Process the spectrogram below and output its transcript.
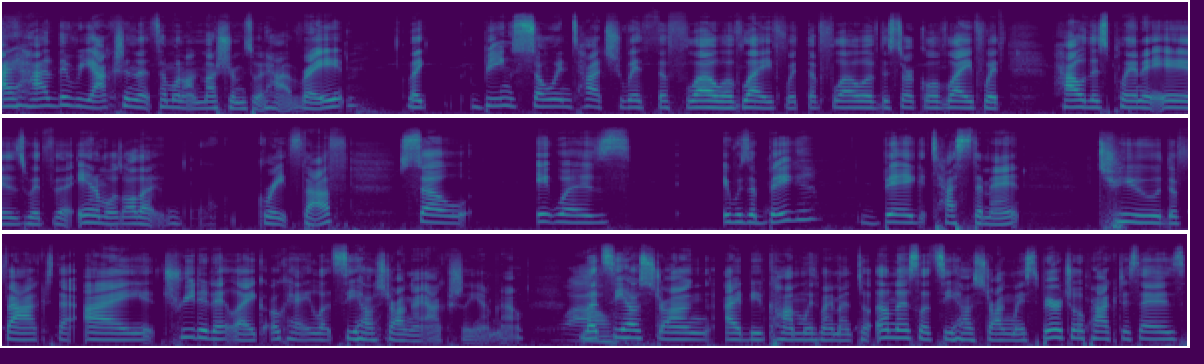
I had the reaction that someone on mushrooms would have, right? Like being so in touch with the flow of life, with the flow of the circle of life, with how this planet is, with the animals, all that great stuff. So it was it was a big big testament to the fact that I treated it like, okay, let's see how strong I actually am now. Wow. Let's see how strong I become with my mental illness. Let's see how strong my spiritual practice is.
